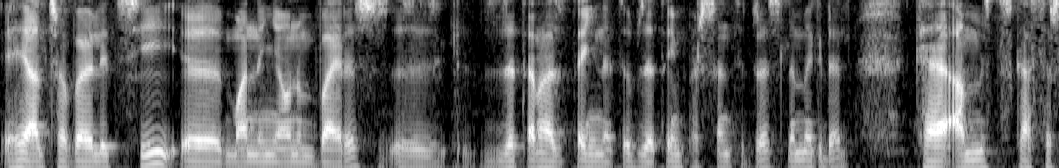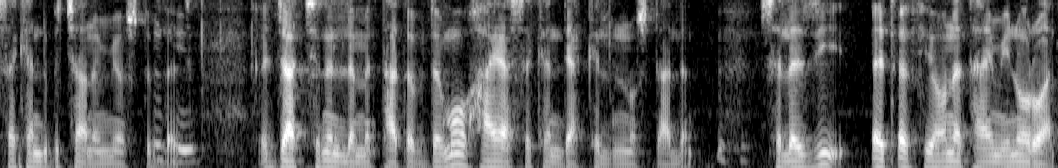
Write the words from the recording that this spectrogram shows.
ይሄ ultraviolet C ማንኛውንም ቫይረስ 99.9 percent ድረስ ለመግደል ከአምስት እስከ 10 ሰከንድ ብቻ ነው የሚወስድበት። እጃችንን ለመታጠብ ደግሞ 20 ሰከንድ ያክል እንወስዳለን። ስለዚህ እጥፍ የሆነ time ይኖረዋል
